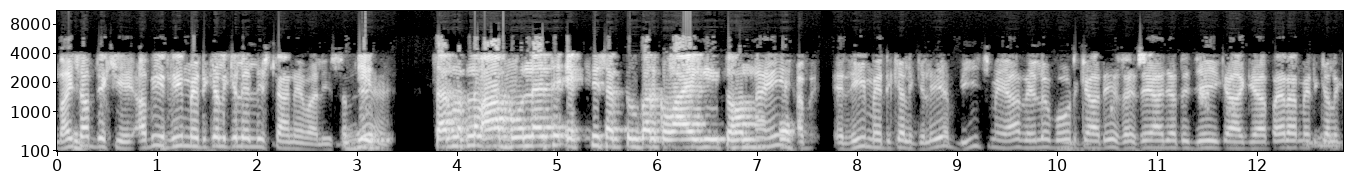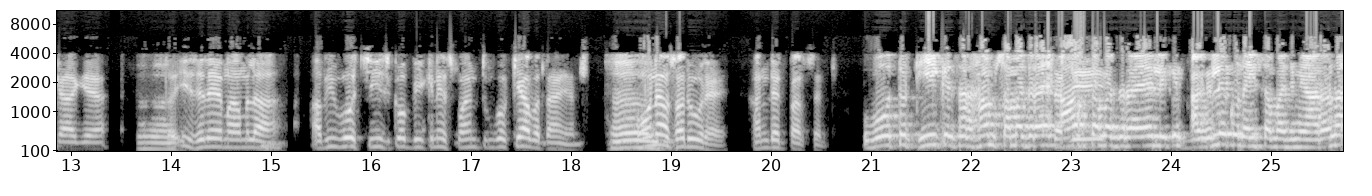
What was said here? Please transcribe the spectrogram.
भाई साहब देखिए अभी री मेडिकल के लिए लिस्ट आने वाली समझे? सर मतलब आप बोल रहे थे इकतीस अक्टूबर को आएगी तो हम नहीं अब री मेडिकल के लिए बीच में यार रेलवे बोर्ड के आदेश ऐसे आ जाते जेई का आ गया पैरा मेडिकल का आ गया। तो हम्म, इसलिए मामला अभी वो चीज़ को वीकनेस पॉइंट तुमको क्या बताएँ हम? हम्म। होना ज़रूर है हंड्रेड परसेंट वो तो ठीक है सर हम समझ रहे हैं आप समझ रहे हैं लेकिन अगले को नहीं समझ में आ रहा ना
